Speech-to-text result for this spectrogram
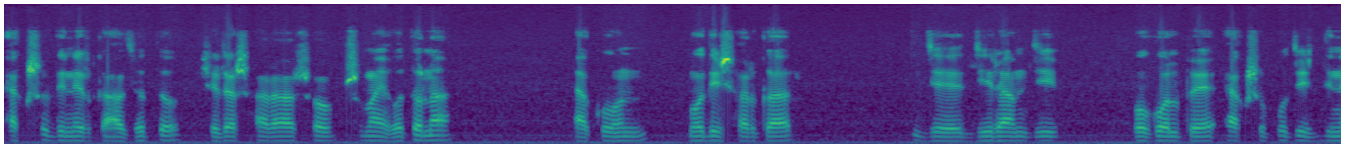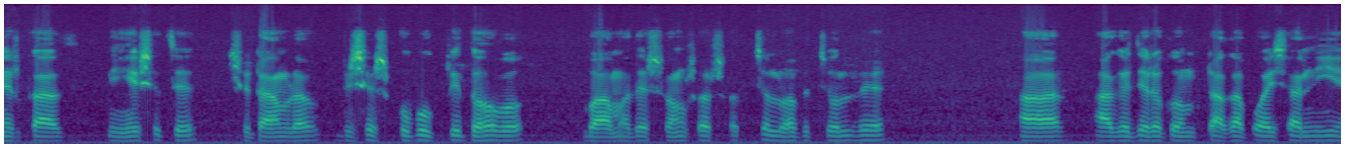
একশো দিনের কাজ হতো, সেটা সারা সব সময় হতো না। এখন মোদী সরকার যে জিরামজি প্রকল্পে একশো পঁচিশ দিনের কাজ নিয়ে এসেছে, সেটা আমরা বিশেষ উপকৃত হব বা আমাদের সংসার সচ্ছলভাবে চলবে। আর আগে যেরকম টাকা পয়সা নিয়ে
